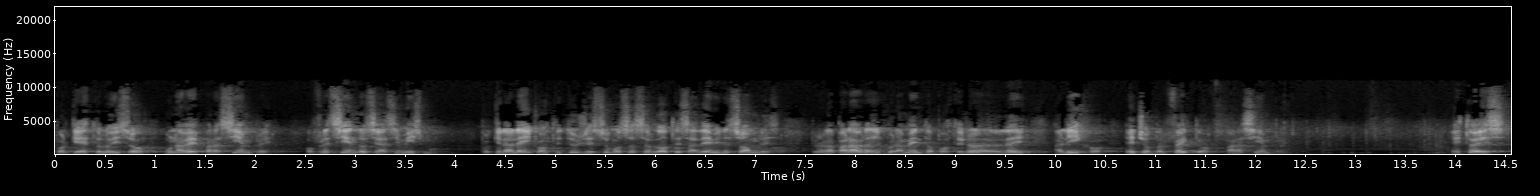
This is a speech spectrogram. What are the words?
porque esto lo hizo una vez para siempre, ofreciéndose a sí mismo. Porque la ley constituye sumos sacerdotes a débiles hombres, pero la palabra del juramento posterior a la ley al Hijo, hecho perfecto para siempre. Esto es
